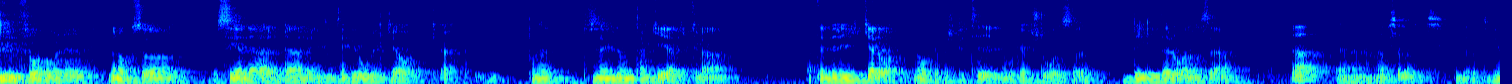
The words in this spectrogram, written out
frågor, mm. men också se där, där vi liksom tänker olika och att på något sätt, det finns en grundtanke i att kunna att det berikar då med olika perspektiv, olika förståelsebilder då, eller säga. Ja, eh, absolut. Det,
